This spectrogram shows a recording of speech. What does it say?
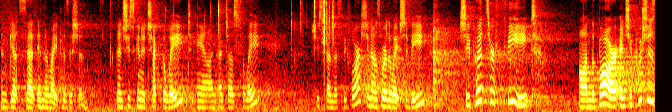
and gets set in the right position. Then she's going to check the weight and adjust the weight. She's done this before. She knows where the weight should be. She puts her feet on the bar and she pushes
